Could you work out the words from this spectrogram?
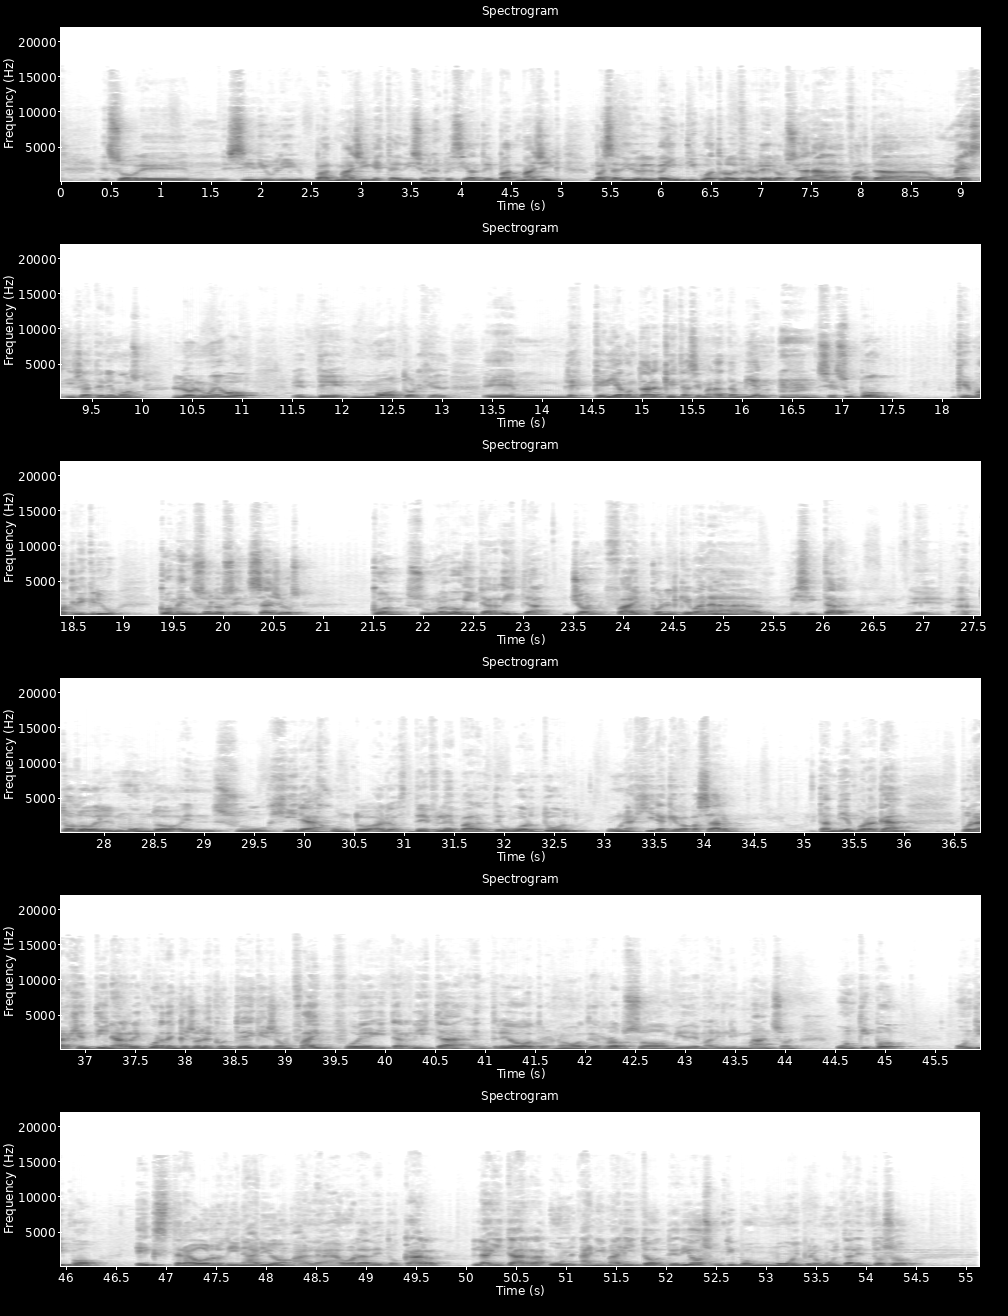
sobre mm, Seriously Bad Magic, esta edición especial de Bad Magic, va a salir el 24 de febrero, o sea, nada, falta un mes y ya tenemos lo nuevo eh, de Motorhead. Eh, les quería contar que esta semana también se supo que Motley Crue comenzó los ensayos con su nuevo guitarrista, John Five, con el que van a visitar eh, a todo el mundo en su gira junto a los Def Leppard The World Tour, una gira que va a pasar también por acá, por Argentina. Recuerden que yo les conté que John Five fue guitarrista, entre otros, ¿no? De Rob Zombie, de Marilyn Manson, un tipo, un tipo extraordinario a la hora de tocar la guitarra, un animalito de Dios, un tipo muy pero muy talentoso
